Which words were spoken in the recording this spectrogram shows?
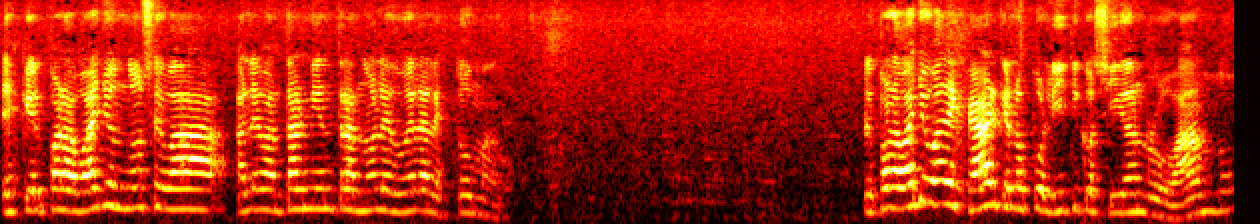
es que el paraguayo no se va a levantar mientras no le duela el estómago. El paraguayo va a dejar que los políticos sigan robando.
